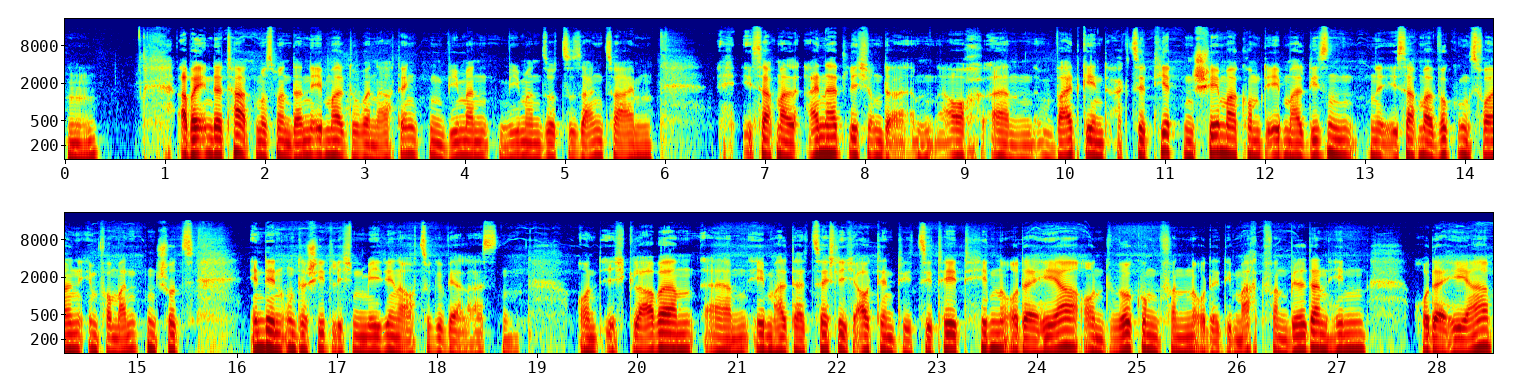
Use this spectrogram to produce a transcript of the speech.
Mhm. Aber in der Tat muss man dann eben halt darüber nachdenken, wie man, wie man sozusagen zu einem, ich sag mal, einheitlich und ähm, auch ähm, weitgehend akzeptierten Schema kommt, eben halt diesen, ich sag mal, wirkungsvollen Informantenschutz in den unterschiedlichen Medien auch zu gewährleisten. Und ich glaube ähm, eben halt tatsächlich Authentizität hin oder her und Wirkung von oder die Macht von Bildern hin oder her,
